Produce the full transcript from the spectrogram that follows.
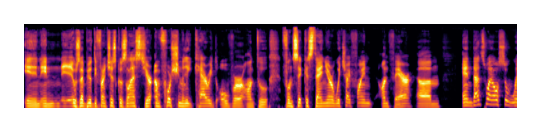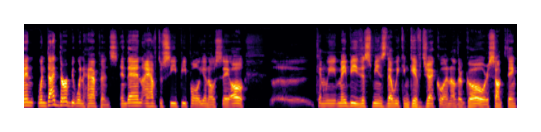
in in Eusebio Di Francesco's last year unfortunately carried over onto Fonseca's tenure which I find unfair um and that's why also when when that derby win happens and then I have to see people you know say oh uh, can we maybe this means that we can give Dzeko another go or something.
